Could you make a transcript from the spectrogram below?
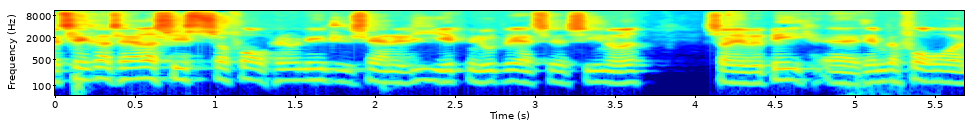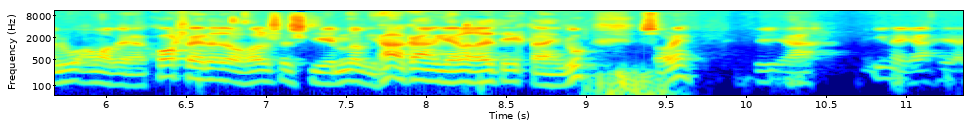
jeg tænker til allersidst, så får paneldeltagerne lige et minut hver til at sige noget. Så jeg vil bede øh, dem, der får ordet nu, om at være kortfattede og holde sig til de emner, vi har gang i allerede. Det er ikke dig endnu. Sorry. Det er en af jer her.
